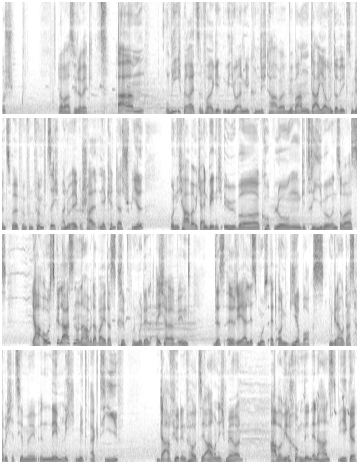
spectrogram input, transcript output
Husch. Da war es wieder weg. Ähm, wie ich bereits im vorhergehenden Video angekündigt habe, wir waren da ja unterwegs mit dem 1255, manuell geschalten, ihr kennt das Spiel. Und ich habe mich ein wenig über Kupplung, Getriebe und sowas ja ausgelassen und habe dabei das Skript von Modell Eicher erwähnt des äh, Realismus Add-on Gearbox. Und genau das habe ich jetzt hier nämlich mit aktiv. Dafür den VC aber nicht mehr, aber wiederum den Enhanced Vehicle.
